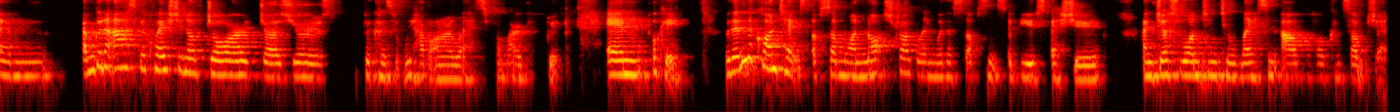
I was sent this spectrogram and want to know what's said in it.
Um, I'm going to ask a question of George as yours because we have it on our list from our group. Um, okay, within the context of someone not struggling with a substance abuse issue and just wanting to lessen alcohol consumption,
